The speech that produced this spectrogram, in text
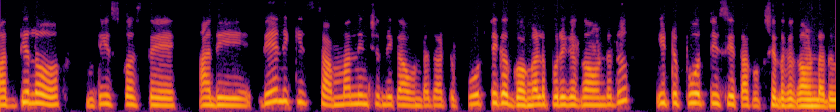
మధ్యలో తీసుకొస్తే అది దేనికి సంబంధించిందిగా ఉండదు. అటు పూర్తిగా గొంగళ పురిగగా ఉండదు ఇటు పూర్తి సీతాకుక్క చిలుకగా ఉండదు.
